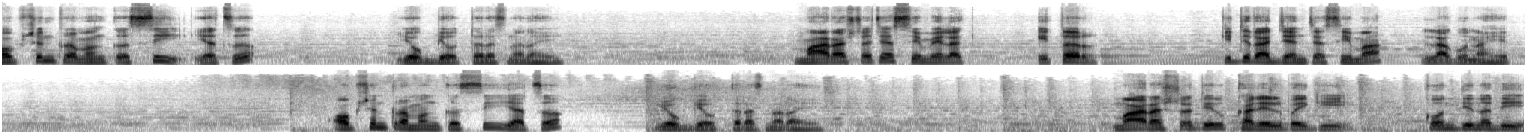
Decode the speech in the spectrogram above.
ऑप्शन क्रमांक सी याचं योग्य उत्तर असणार आहे. महाराष्ट्राच्या सीमेला इतर किती राज्यांच्या सीमा लागून आहेत? ऑप्शन क्रमांक सी याचं योग्य उत्तर असणार आहे. महाराष्ट्रातील खालीलपैकी कोणती नदी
